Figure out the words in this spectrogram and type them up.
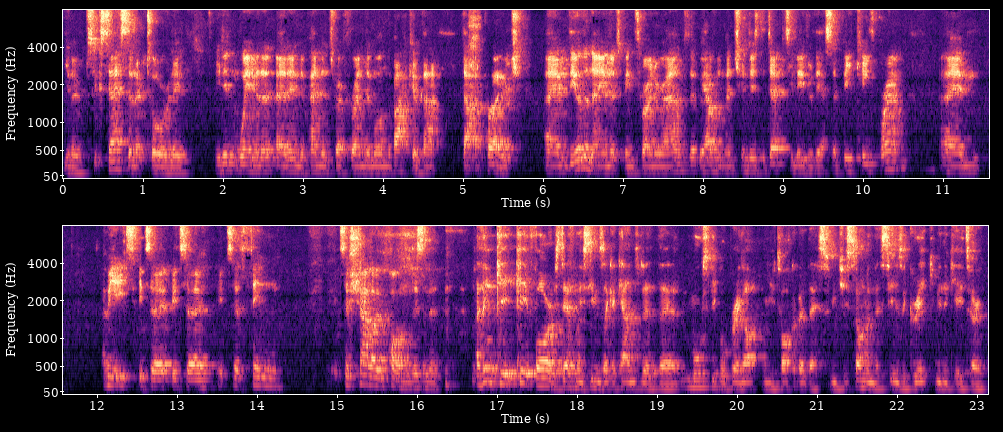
you know, success electorally, he didn't win an, an independence referendum on the back of that that approach. Um, the other name that's been thrown around that we haven't mentioned is the deputy leader of the SNP, Keith Brown. Um, I mean, it's it's a it's a it's a thin, it's a shallow pond, isn't it? I think Kate, Kate, Forbes definitely seems like a candidate that most people bring up when you talk about this. I mean, she's someone that's seen as a great communicator.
